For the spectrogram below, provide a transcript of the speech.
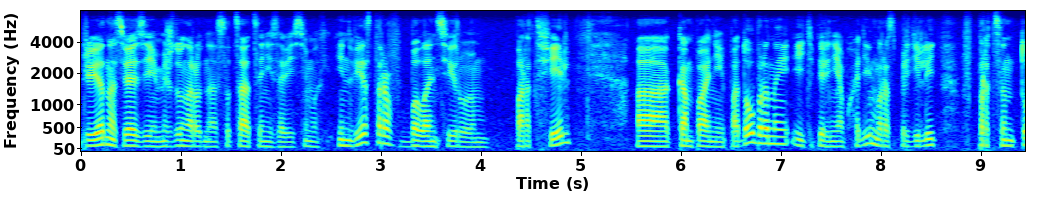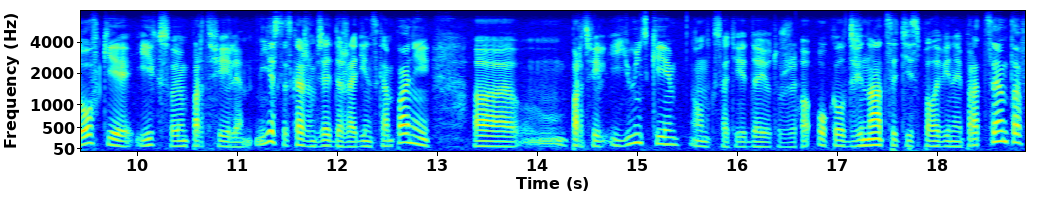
привет, на связи Международная ассоциация независимых инвесторов. Балансируем портфель. А, компании подобраны и теперь необходимо распределить в процентовке их в своем портфеле. Если, скажем, взять даже один из компаний, а, портфель июньский, он, кстати, дает уже около 12,5%,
